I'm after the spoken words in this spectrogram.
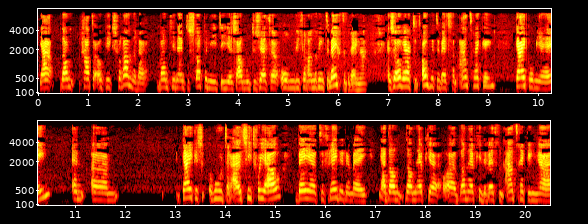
ja, dan gaat er ook niks veranderen. Want je neemt de stappen niet die je zou moeten zetten om die verandering teweeg te brengen. En zo werkt het ook met de wet van aantrekking. Kijk om je heen en um, kijk eens hoe het eruit ziet voor jou. Ben je tevreden ermee? Ja, dan, dan, heb, je, uh, dan heb je de wet van aantrekking uh,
